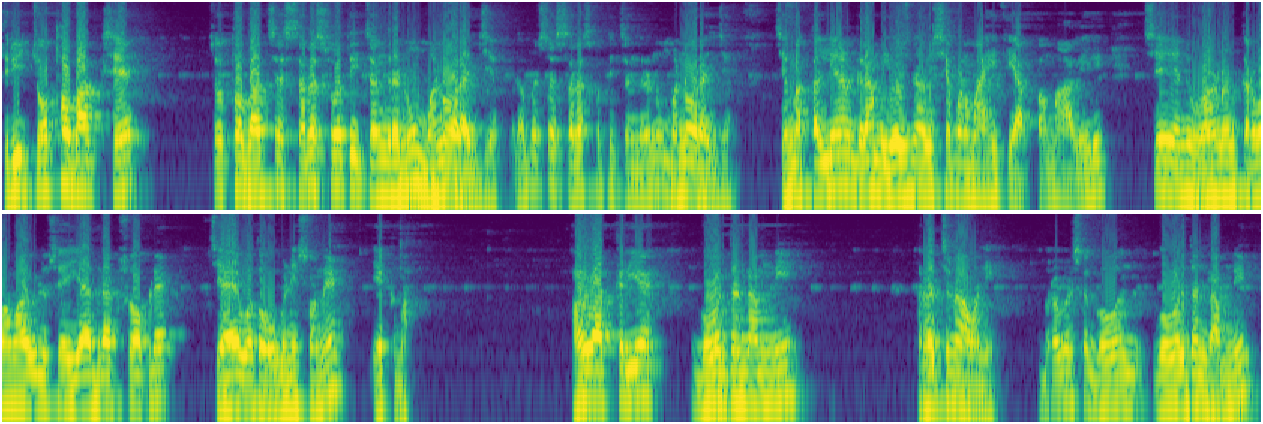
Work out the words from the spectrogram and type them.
ત્રી, ચોથો ભાગ છે. ચોથો ભાગ છે સરસ્વતી ચંદ્રનું મનોરાજ્ય. બરાબર છે? સરસ્વતી ચંદ્રનું મનોરાજ્ય. જેમાં કલ્યાણ ગ્રામ યોજના વિશે પણ માહિતી આપવામાં આવેલી છે, એનું વર્ણન કરવામાં આવેલું છે યાદ રાખશું આપણે. જે આવ્યો હતો ઓગણીસો ને એકમાં. હવે વાત કરીએ ગોવર્ધન રામની રચનાઓની. બરાબર છે? ગોવર્ધન રામની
